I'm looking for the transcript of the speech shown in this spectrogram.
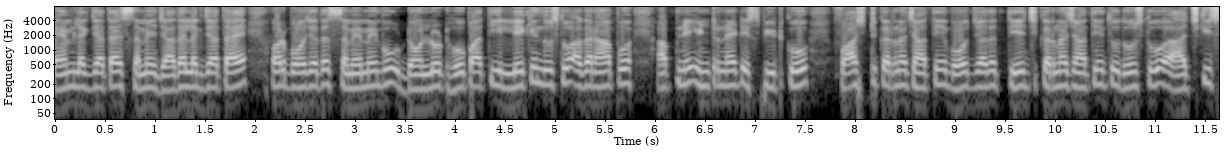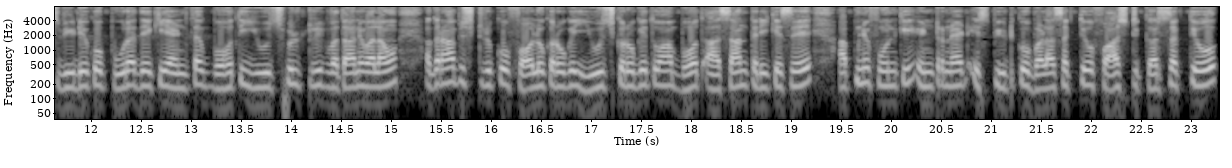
टाइम लग जाता है, समय ज़्यादा लग जाता है और बहुत ज़्यादा समय में वो डाउनलोड हो पाती है। लेकिन दोस्तों, अगर आप अपने इंटरनेट स्पीड को फास्ट करना चाहते हैं, बहुत ज़्यादा तेज़ करना चाहते हैं तो दोस्तों, आज की इस वीडियो को पूरा देखिए। एंड तक बहुत ही यूजफुल ट्रिक बताने वाला हूँ। अगर आप इस ट्रिक को फॉलो करोगे यूज़ करोगे तो आप बहुत आसान तरीके से अपने फ़ोन की इंटरनेट स्पीड को बढ़ा सकते हो फास्ट कर सकते हो।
